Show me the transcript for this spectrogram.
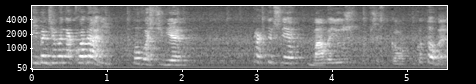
i będziemy nakładali, bo właściwie praktycznie mamy już wszystko gotowe.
